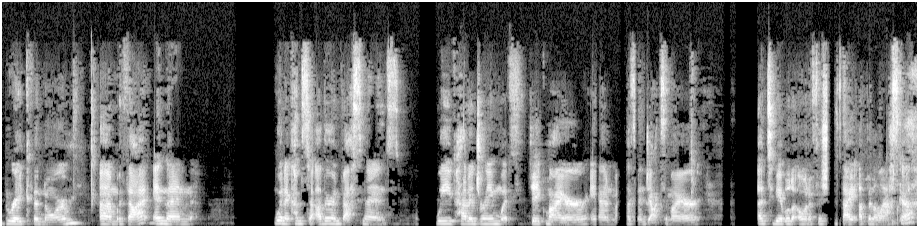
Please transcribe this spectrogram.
break the norm um, with that. And then when it comes to other investments, we've had a dream with Jake Meyer and my husband Jackson Meyer uh, to be able to own a fishing site up in Alaska.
